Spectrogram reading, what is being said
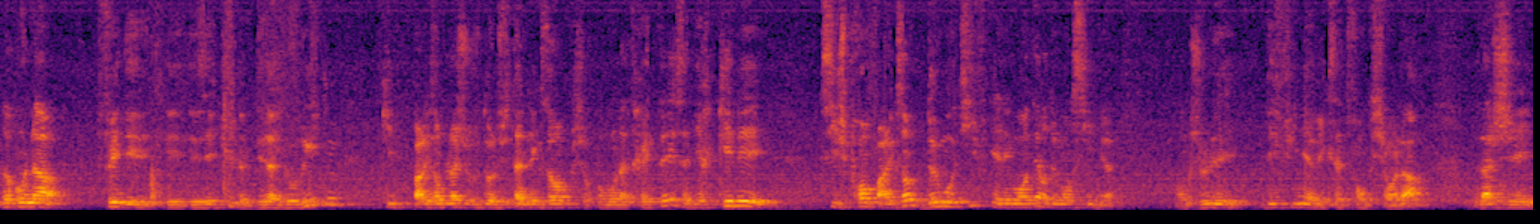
donc on a fait des, études avec des algorithmes qui, par exemple, là je vous donne juste un exemple sur comment on l'a traité, c'est-à-dire quel est, si je prends par exemple deux motifs élémentaires de mon signal. Donc je l'ai défini avec cette fonction-là. Là, j'ai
